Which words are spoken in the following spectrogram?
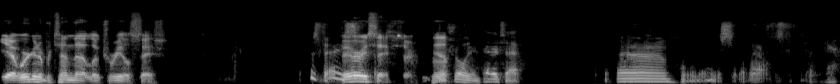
yeah, we're gonna pretend that looked real safe. it was very, Very simple. safe, sir. Yeah, Control the entire time. Um, hold on a second. Now, just get down here.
